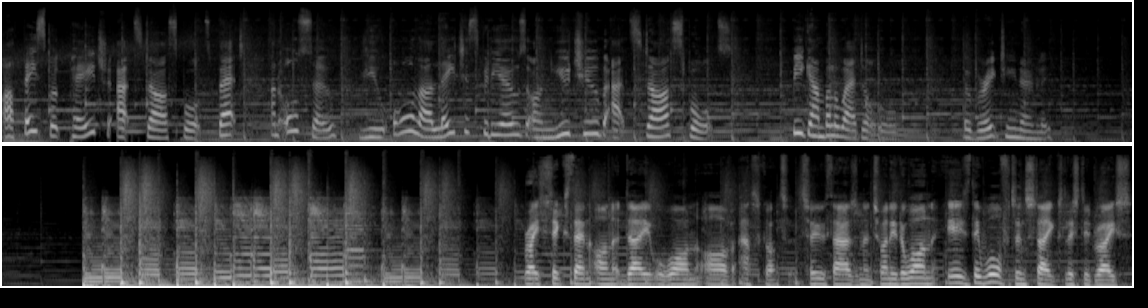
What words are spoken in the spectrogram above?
our Facebook page at Star Sports Bet, and also view all our latest videos on YouTube at Star Sports. BeGambleAware.org. Over 18 only. Race six then on day one of Ascot 2020 to one is the Wolferton Stakes listed race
